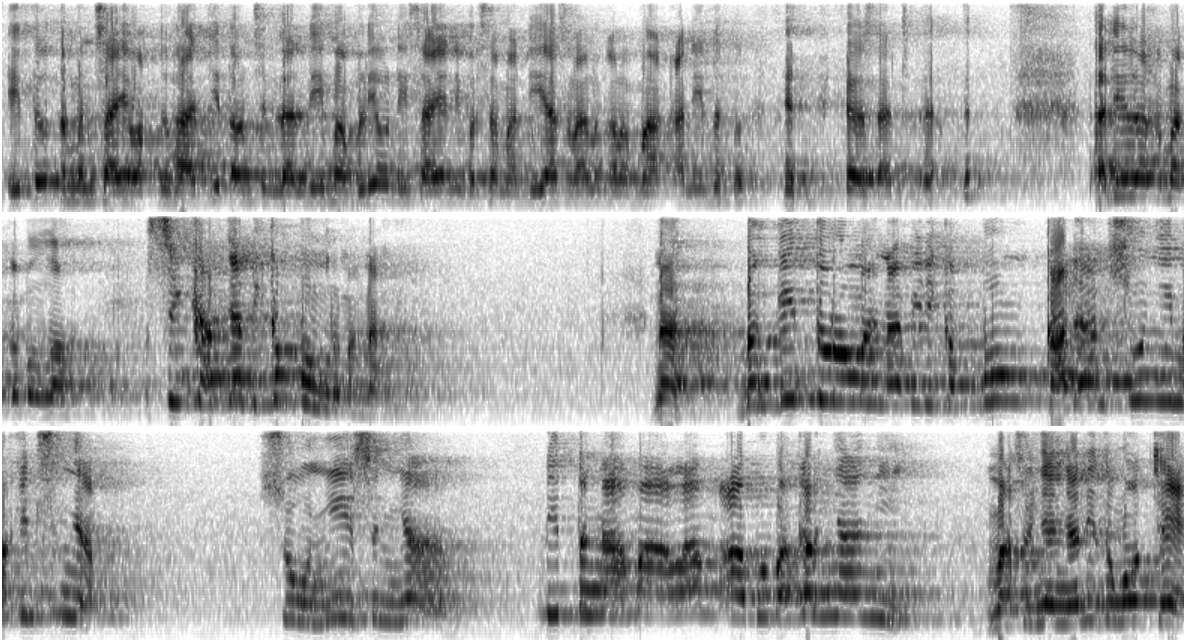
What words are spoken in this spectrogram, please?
itu teman saya waktu haji tahun 95 beliau nih saya nih bersama dia selalu kalau makan itu. Ustadz. Adilahmakumullah singkatnya dikepung rumah Nabi. Nah begitu rumah Nabi dikepung keadaan sunyi makin senyap. Sunyi senyap di tengah malam Abu Bakar nyanyi Maksudnya nyanyi itu ngoceh.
